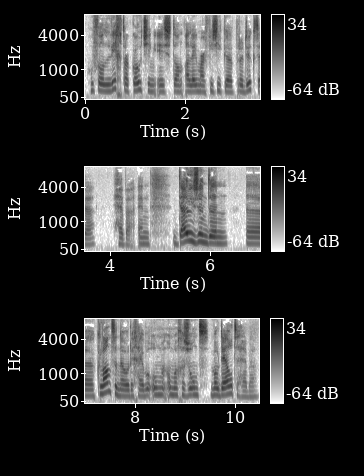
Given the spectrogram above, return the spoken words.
hoeveel lichter coaching is dan alleen maar fysieke producten hebben. En duizenden uh, klanten nodig hebben om, om een gezond model te hebben.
